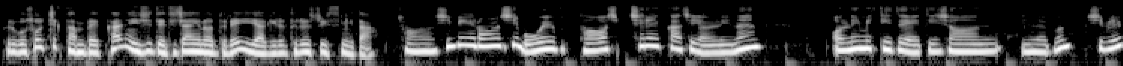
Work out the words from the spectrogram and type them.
그리고 솔직 담백한 이 시대 디자이너들의 이야기를 들을 수 있습니다. 저 11월 15일부터 17일까지 열리는 Unlimited Edition 11, 10일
